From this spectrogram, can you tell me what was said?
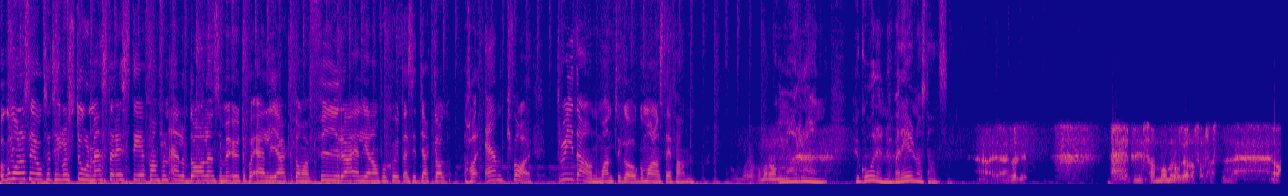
Och god morgon säger vi också till vår stormästare Stefan från Älvdalen som är ute på älgjakt. De har fyra älgar de får skjuta i sitt jaktlag. Har en kvar. Three down, one to go. God morgon, Stefan. Morgon, god morgon. God morgon. Hur går det nu? Var är du någonstans? Ja, jag är väldigt... Det är samma område i alla fall. Fast det, ja,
